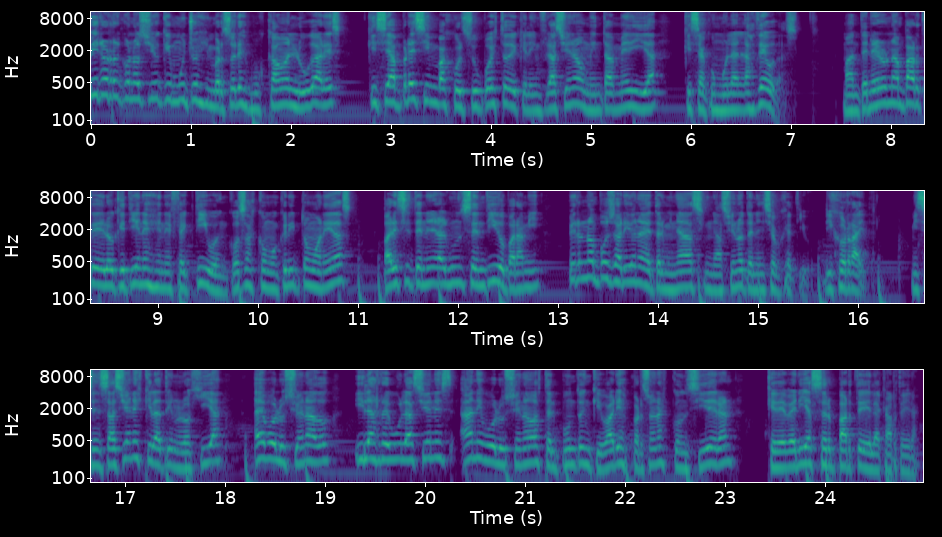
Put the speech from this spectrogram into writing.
pero reconoció que muchos inversores buscaban lugares que se aprecien bajo el supuesto de que la inflación aumenta a medida que se acumulan las deudas. Mantener una parte de lo que tienes en efectivo en cosas como criptomonedas parece tener algún sentido para mí pero no apoyaría una determinada asignación o tenencia objetivo, dijo Ryder. Mi sensación es que la tecnología ha evolucionado y las regulaciones han evolucionado hasta el punto en que varias personas consideran que debería ser parte de la cartera.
